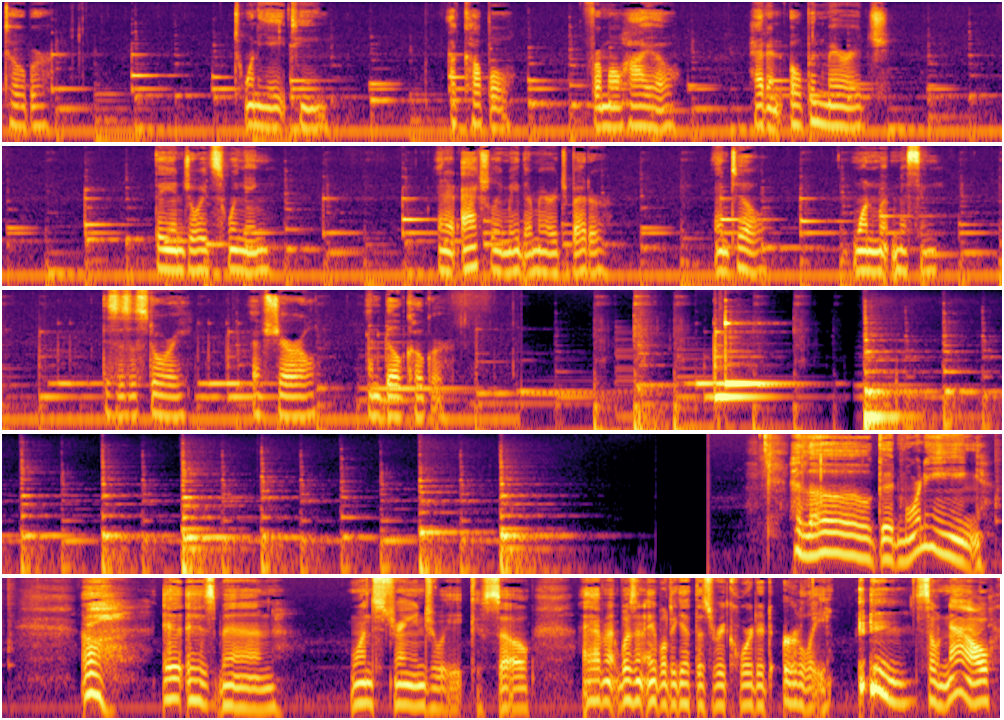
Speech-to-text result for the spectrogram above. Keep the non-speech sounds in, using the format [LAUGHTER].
October 2018, a couple from Ohio had an open marriage. They enjoyed swinging, and it actually made their marriage better until one went missing. This is a story of Cheryl and Bill Coker. Hello, good morning. Oh, it has been one strange week. So I haven't wasn't able to get this recorded early. [CLEARS THROAT] so now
